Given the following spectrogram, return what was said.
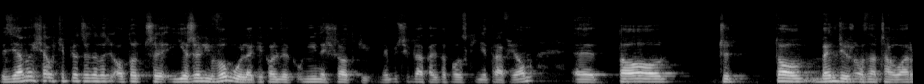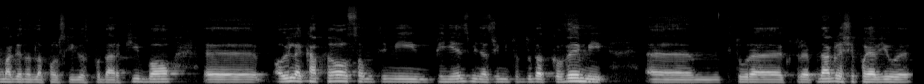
Więc ja bym chciał Cię Piotrze zapytać o to, czy jeżeli w ogóle jakiekolwiek unijne środki w najbliższych latach do Polski nie trafią, e, to czy to będzie już oznaczało Armagedon dla polskiej gospodarki, bo o ile KPO są tymi pieniędzmi, nazwijmy to dodatkowymi, które, które nagle się pojawiły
